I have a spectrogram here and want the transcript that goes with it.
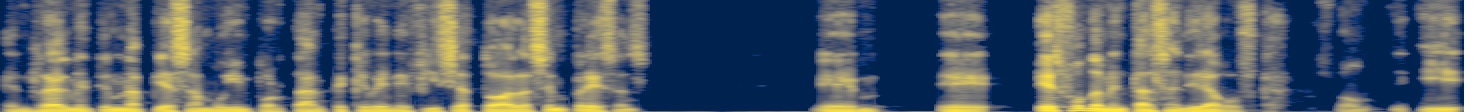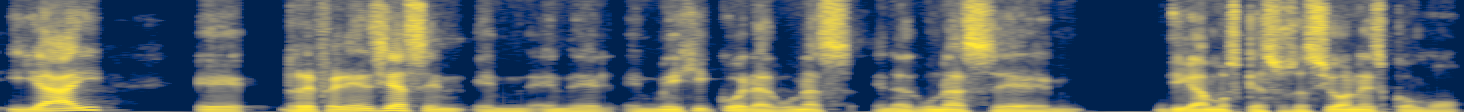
en realmente una pieza muy importante que beneficia a todas las empresas. Em, eh, es fundamental salir a buscarlos. Y, hay eh, referencias en, México en algunas, digamos que asociaciones como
